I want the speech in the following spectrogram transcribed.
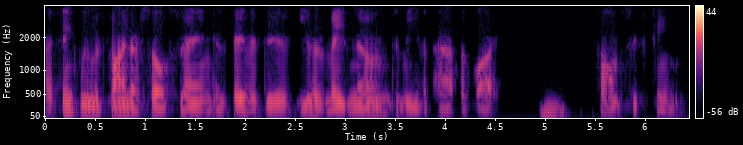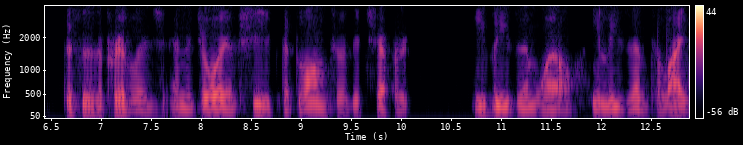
I think we would find ourselves saying, as David did, You have made known to me the path of life. Mm. Psalm 16. This is the privilege and the joy of sheep that belong to a good shepherd. He leads them well, he leads them to life.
